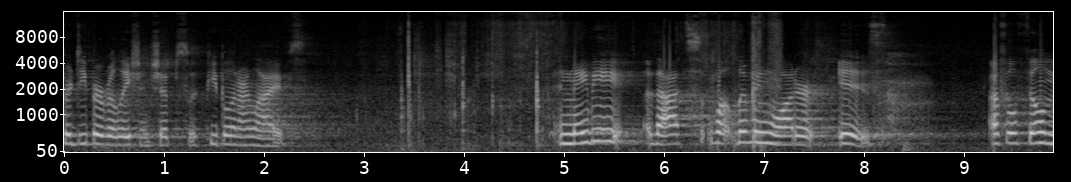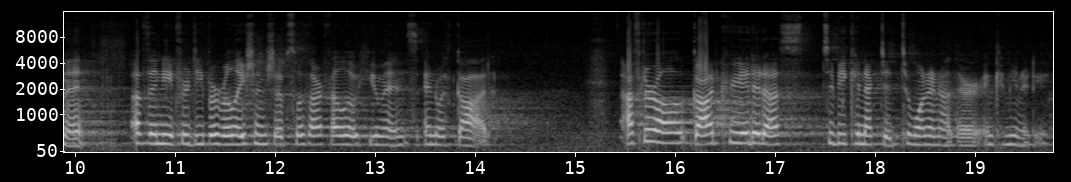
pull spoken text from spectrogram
for deeper relationships with people in our lives. And maybe that's what living water is a fulfillment of the need for deeper relationships with our fellow humans and with God. After all, God created us to be connected to one another in community.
